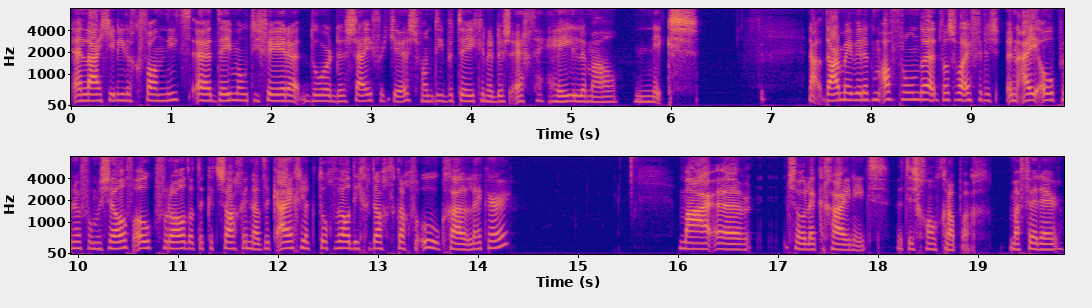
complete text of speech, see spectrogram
En laat je in ieder geval niet uh, demotiveren door de cijfertjes, want die betekenen dus echt helemaal niks. Nou, daarmee wil ik hem afronden. Het was wel even dus een eye-opener voor mezelf ook. Vooral dat ik het zag en dat ik eigenlijk toch wel die gedachte dacht van... Oeh, ik ga lekker. Maar uh, zo lekker ga je niet. Het is gewoon grappig. Maar verder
